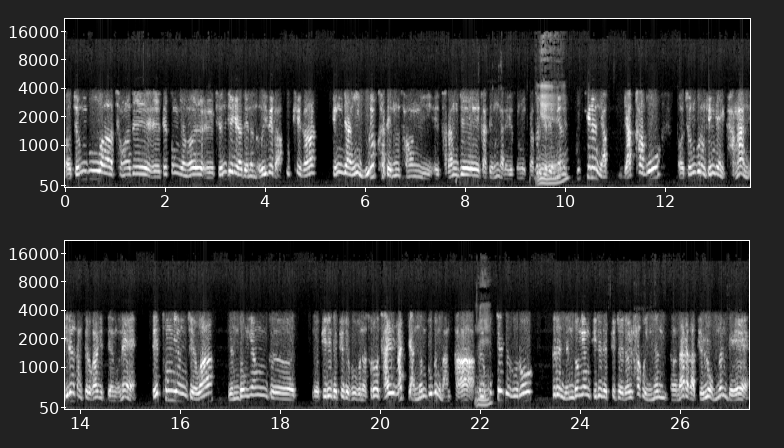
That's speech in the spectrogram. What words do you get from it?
어, 정부와 청와대 대통령을 견제해야 되는 의회가 국회가 굉장히 무력화되는 상황이 다당제가 되는 거 아니겠습니까? 그렇게 예. 되면 국회는 약, 약하고 어, 정부는 굉장히 강한 이런 상태로 가기 때문에 대통령제와 연동형 그, 그 비례대표제 부분은 서로 잘 맞지 않는 부분이 많다. 그리고 네. 국제적으로 그런 연동형 비례대표제를 하고 있는 어, 나라가 별로 없는데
